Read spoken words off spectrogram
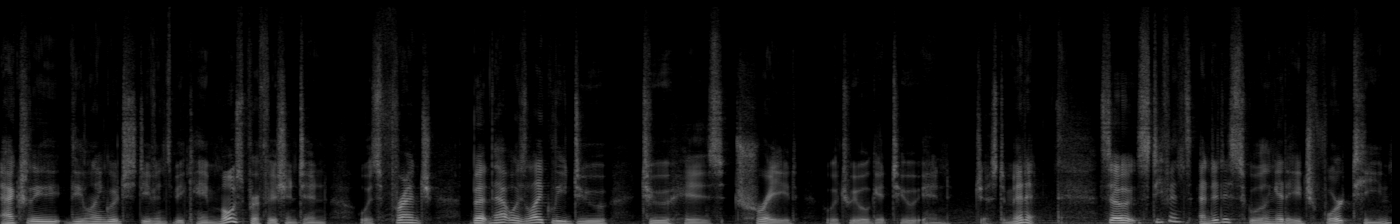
Actually, the language Stevens became most proficient in was French, but that was likely due to his trade, which we will get to in just a minute. So, Stevens ended his schooling at age 14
